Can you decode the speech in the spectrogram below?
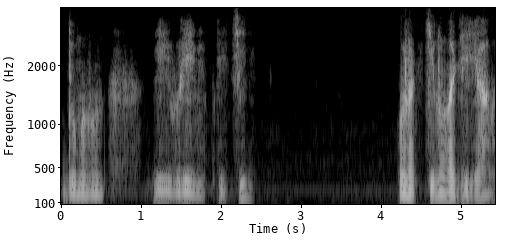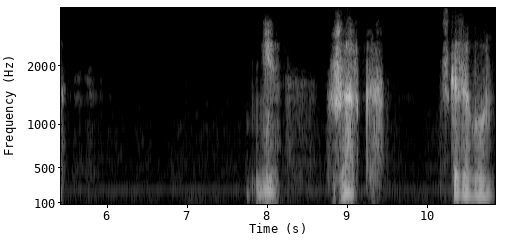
думал он, ей время прийти. Он откинул одеяло. «Мне жарко», — сказал он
